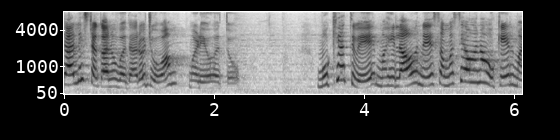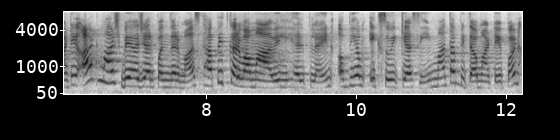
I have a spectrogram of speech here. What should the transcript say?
ચાલીસ ટકાનો વધારો જોવા મળ્યો હતો. મુખ્યત્વે મહિલાઓને સમસ્યાઓના ઉકેલ માટે આઠ માર્ચ બે હજાર પંદરમાં સ્થાપિત કરવામાં આવેલી હેલ્પલાઇન અભિયમ એકસો એક્યાસી માતા પિતા માટે પણ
